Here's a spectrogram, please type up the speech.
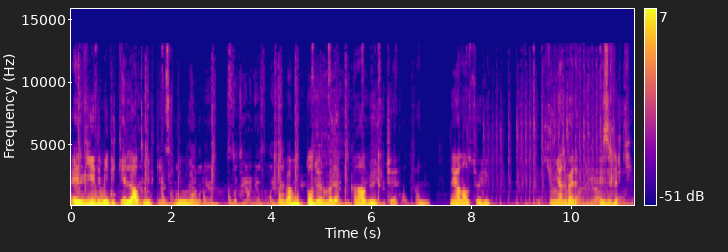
57 miydik? 56 mıydık en son bilmiyorum. Hani ben mutlu oluyorum böyle kanal büyüdükçe. Yani ne yalan söyleyeyim. Kim yani böyle üzülür ki?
